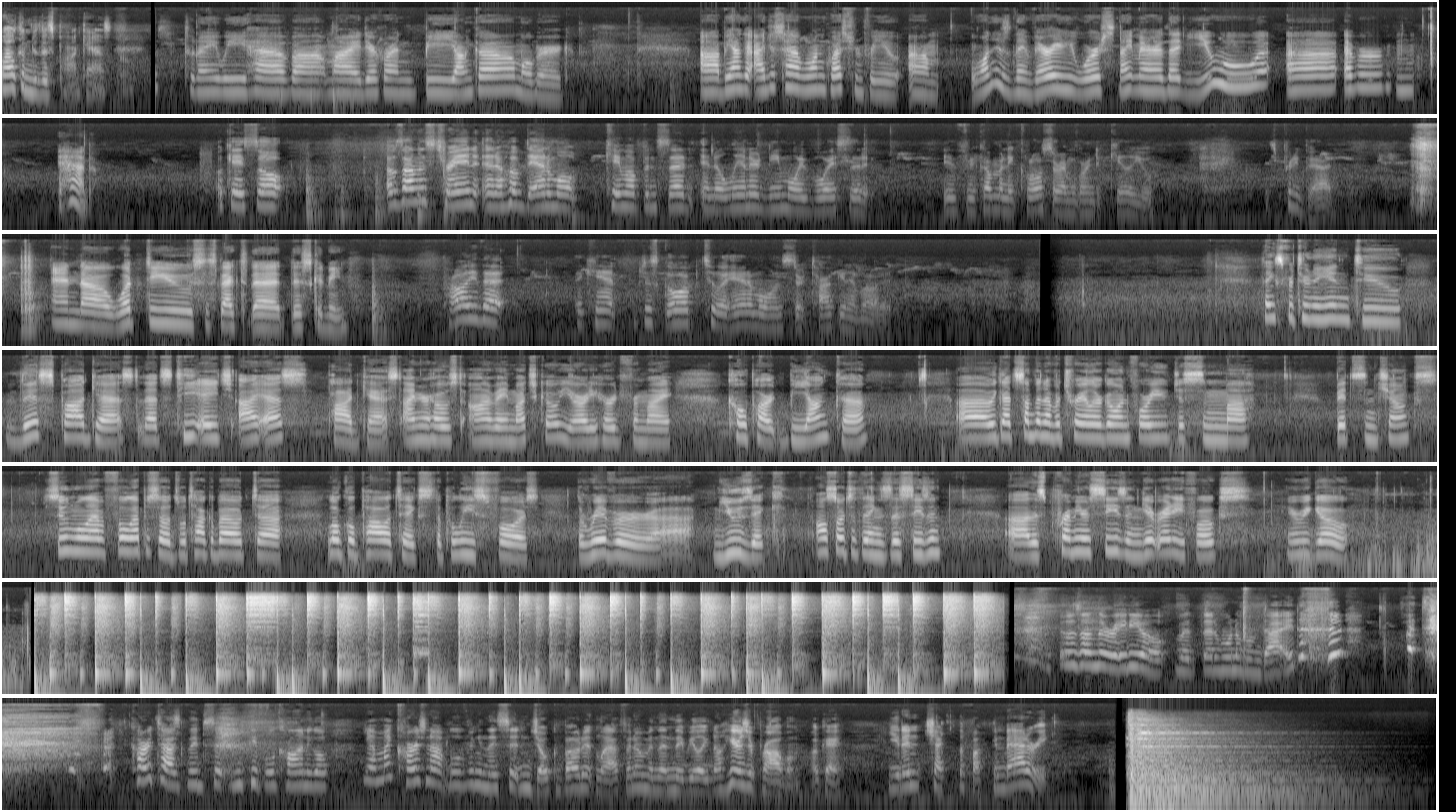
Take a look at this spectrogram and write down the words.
welcome to this podcast. Today we have uh, my dear friend Bianca Moberg. Uh, Bianca, I just have one question for you. Um, what is the very worst nightmare that you uh, ever mm, had? Okay, so I was on this train and a hoofed animal came up and said in a Leonard Nimoy voice that if you come any closer, I'm going to kill you. It's pretty bad. And uh, what do you suspect that this could mean? Probably that I can't just go up to an animal and start talking about it. Thanks for tuning in to this podcast. That's T H I S podcast. I'm your host, Anave Muchko. You already heard from my co part, Bianca. Uh, we got something of a trailer going for you, just some uh, bits and chunks. Soon we'll have full episodes. We'll talk about uh, local politics, the police force, the river, uh, music, all sorts of things this season. Uh, this premiere season. Get ready, folks. Here we go. It was on the radio, but then one of them died. Car talk, they'd sit and people call in and go, Yeah, my car's not moving, and they sit and joke about it and laugh at them, and then they'd be like, No, here's your problem. Okay. You didn't check the fucking battery.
